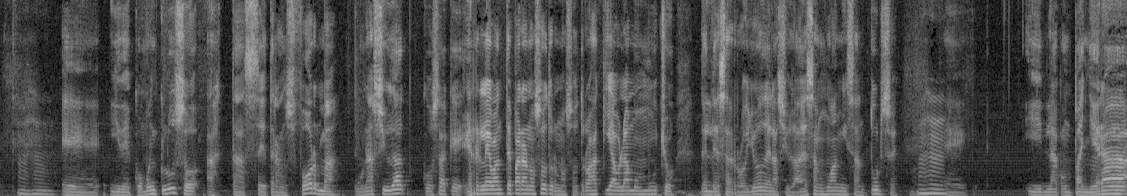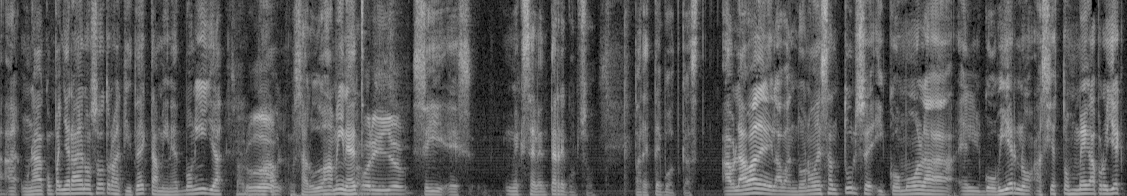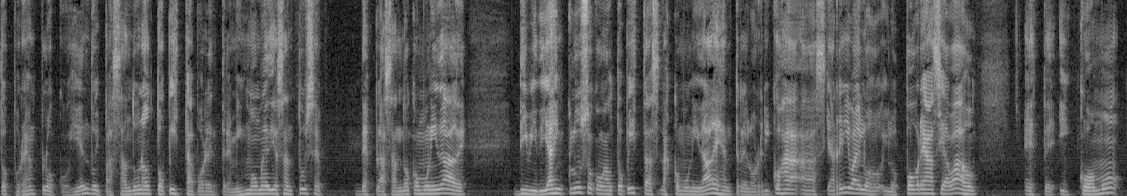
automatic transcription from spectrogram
eh, y de cómo incluso hasta se transforma una ciudad, cosa que es relevante para nosotros. Nosotros aquí hablamos mucho del desarrollo de la ciudad de San Juan y Santurce. Eh, y la compañera, una compañera de nosotros, arquitecta, Minet Bonilla, Saludos. saludos a Minet. Amarillo. Sí, es un excelente recurso para este podcast. Hablaba del abandono de Santurce y cómo el gobierno hacía estos megaproyectos, por ejemplo, cogiendo y pasando una autopista por entre mismo medio Santurce, desplazando comunidades, dividías incluso con autopistas las comunidades entre los ricos hacia arriba y los, y los pobres hacia abajo, este, y cómo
